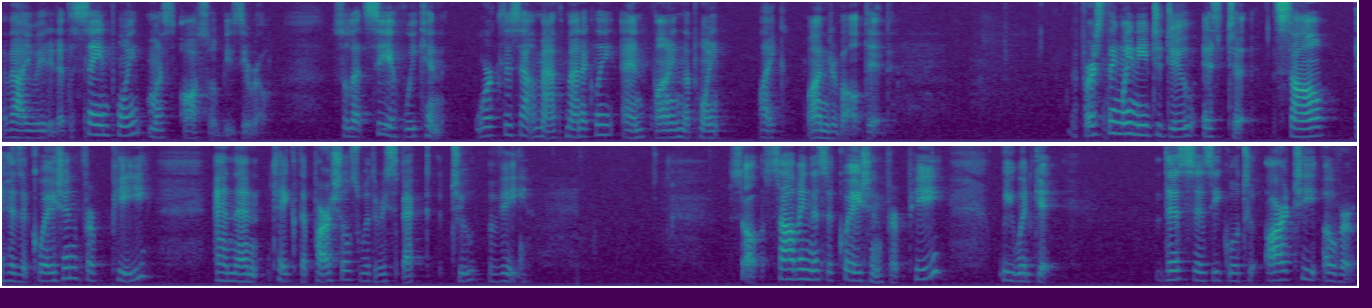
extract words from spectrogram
evaluated at the same point, must also be zero. So let's see if we can work this out mathematically and find the point like van der Waals did. The first thing we need to do is to solve his equation for P and then take the partials with respect to V. So solving this equation for P, we would get this is equal to RT over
